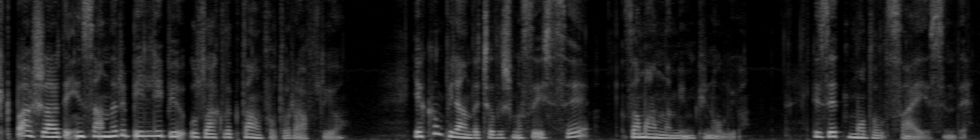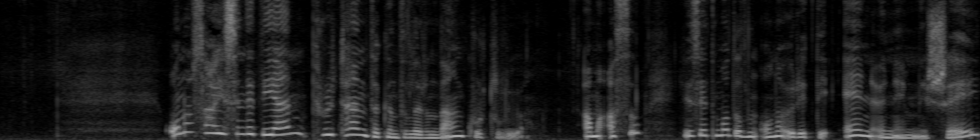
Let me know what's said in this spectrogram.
İlk başlarda insanları belli bir uzaklıktan fotoğraflıyor. Yakın planda çalışması ise zamanla mümkün oluyor. Lizette Model sayesinde. Onun sayesinde diyen püriten takıntılarından kurtuluyor. Ama asıl Lizette Model'ın ona öğrettiği en önemli şey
